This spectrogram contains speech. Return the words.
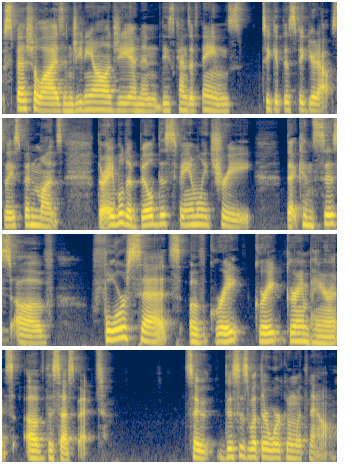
specialize in genealogy and in these kinds of things to get this figured out. So they spend months. They're able to build this family tree that consists of four sets of great great grandparents of the suspect. So this is what they're working with now.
